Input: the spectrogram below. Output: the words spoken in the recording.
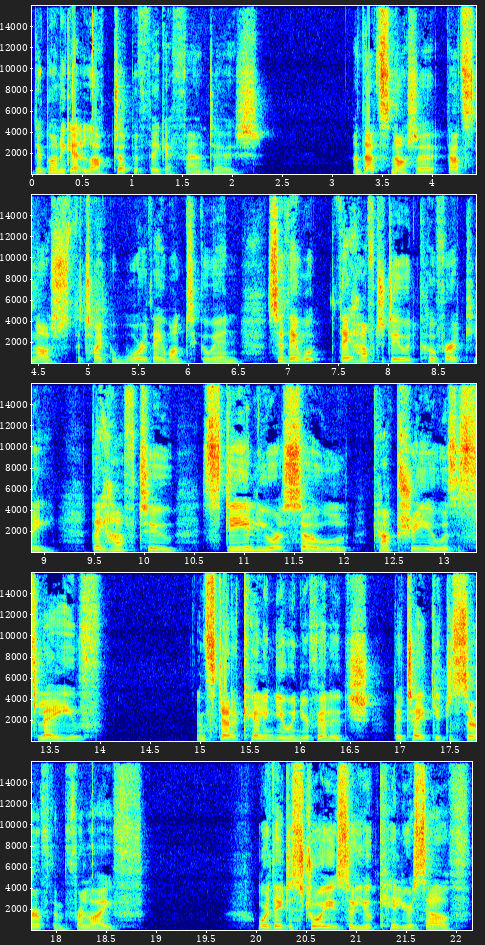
they're going to get locked up if they get found out. And that's not a that's not the type of war they want to go in. So they would they have to do it covertly. They have to steal your soul, capture you as a slave. Instead of killing you in your village, they take you to serve them for life. Or they destroy you so you kill yourself.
